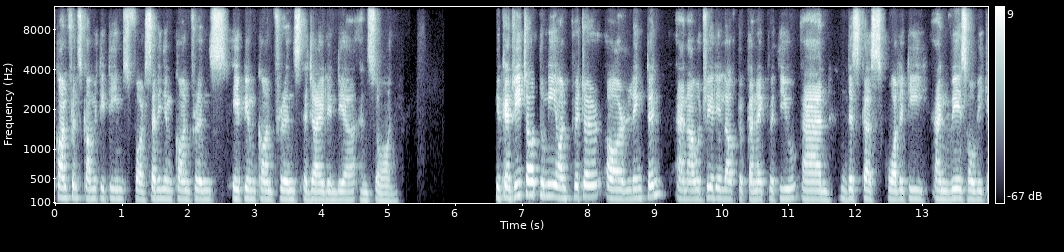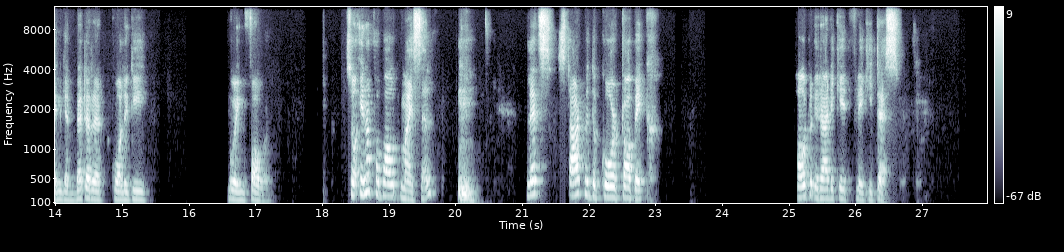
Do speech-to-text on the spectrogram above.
conference committee teams for Selenium Conference, Appium Conference, Agile India, and so on. You can reach out to me on Twitter or LinkedIn, and I would really love to connect with you and discuss quality and ways how we can get better at quality going forward. So enough about myself. Let's start with the core topic how to eradicate flaky tests.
